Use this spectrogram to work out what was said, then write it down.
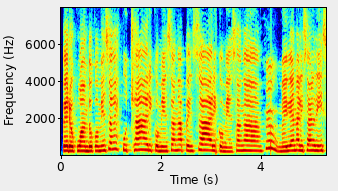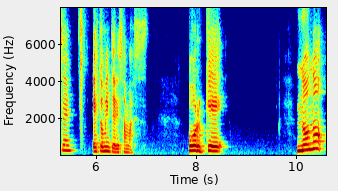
Pero cuando comienzan a escuchar y comienzan a pensar y comienzan a, hmm, me voy a analizar, dicen, esto me interesa más. Porque no, no,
